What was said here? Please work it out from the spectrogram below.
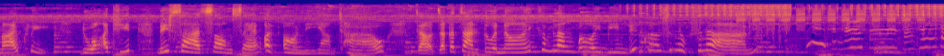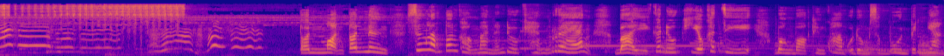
ไม้ผลิดวงอาทิตย์ได้สาดส่องแสงอ่อนๆในยามเช้า เจ้าจักรจั่นตัวน้อยกำลังโบยบินด้วยความสนุกสนานต้นหม่อนต้นหนึ่ง ซึ่งลำต้นของมันนั้นดูแข็งแรง ใบก็ดูเขียวขจี บ่งบอกถึงความอุดมสมบูรณ์เป็นอย่าง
